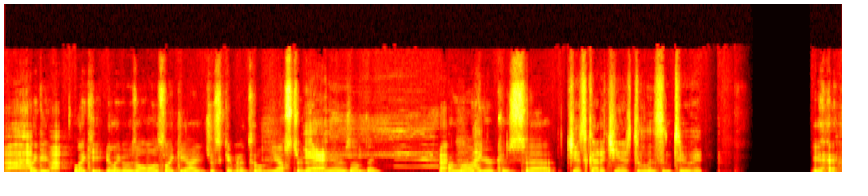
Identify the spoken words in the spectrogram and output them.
like it, like he like it was almost like I had just given it to him yesterday Yeah. or something. I love I- your cassette. Just got a chance to listen to it. Yeah.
